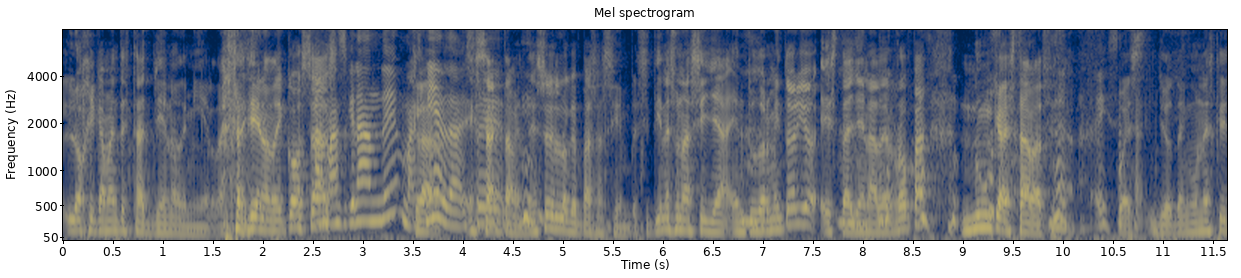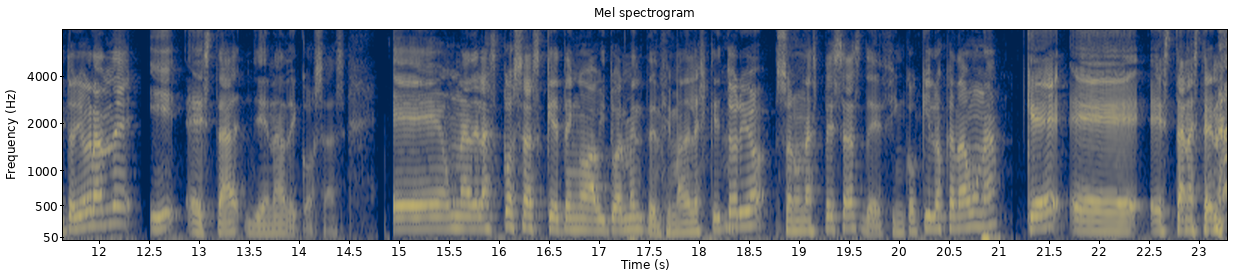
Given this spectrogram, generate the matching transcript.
lógicamente está lleno de mierda, está lleno de A cosas. más grande, más Claro, mierda. eso es- exactamente, eso es lo que pasa siempre. Si tienes una silla en tu dormitorio, está llena de ropa, nunca está vacía. Pues yo tengo un escritorio grande y está llena de cosas. Eh, una de las cosas que tengo habitualmente encima del escritorio son unas pesas de 5 kilos cada una que eh, están a estrenar.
